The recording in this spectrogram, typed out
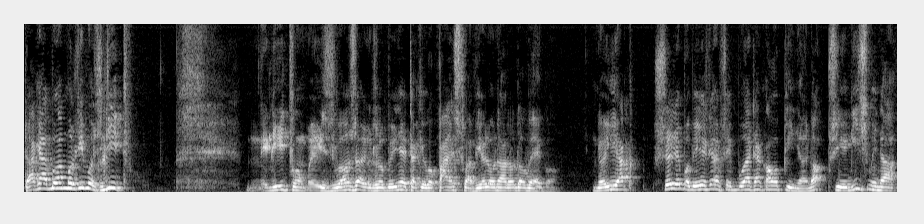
taka była możliwość Litwą. Litwą związać zrobienie takiego państwa wielonarodowego. No i jak szczerze powiedziawszy była taka opinia, no przyjęliśmy na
